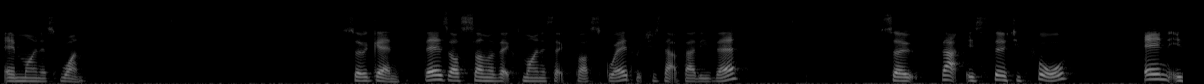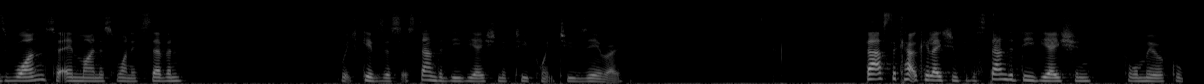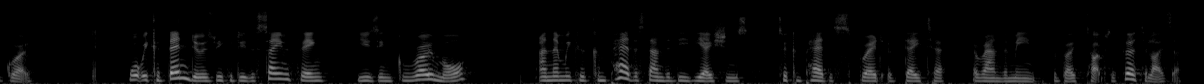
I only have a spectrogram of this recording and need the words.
n minus 1. So again, there's our sum of x minus x bar squared, which is that value there. So that is 34. n is 1, so n minus 1 is 7, which gives us a standard deviation of 2.20. That's the calculation for the standard deviation for Miracle-Gro. What we could then do is we could do the same thing using GroMore, and then we could compare the standard deviations to compare the spread of data around the mean for both types of fertilizer.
